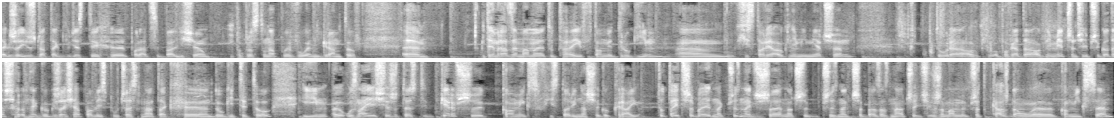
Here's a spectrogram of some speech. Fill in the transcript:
Także już w latach dwudziestych e, Polacy bali się po prostu napływu emigrantów. Tym razem mamy tutaj w tomie drugim em, historia ogniem i mieczem, która op- opowiada ogniem mieczem, czyli przygoda szalonego Grzesia, powieść współczesna, tak e, długi tytuł. I e, uznaje się, że to jest pierwszy komiks w historii naszego kraju. Tutaj trzeba jednak przyznać, że, znaczy przyznać, trzeba zaznaczyć, że mamy przed każdą e, komiksem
